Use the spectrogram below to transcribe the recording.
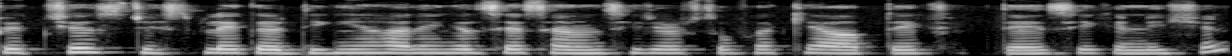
पिक्चर्स डिस्प्ले कर दी गई हर एंगल से सेवन सीटर सोफ़ा क्या आप देख सकते हैं? इसी condition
